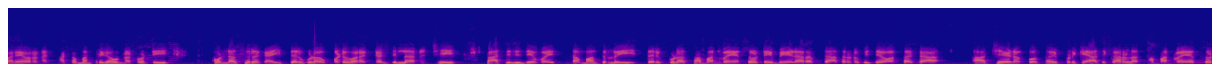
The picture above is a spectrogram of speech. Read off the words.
పర్యావరణ శాఖ మంత్రిగా ఉన్నటువంటి కొండ సురేఖ ఇద్దరు కూడా ఉమ్మడి వరంగల్ జిల్లా నుంచి ప్రాతినిధ్యం వహిస్తున్న మంత్రులు. ఇద్దరు కూడా సమన్వయంతో మేడారం జాతరను విజయవంతంగా చేయడం కోసం ఇప్పటికే అధికారుల సమన్వయంతో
